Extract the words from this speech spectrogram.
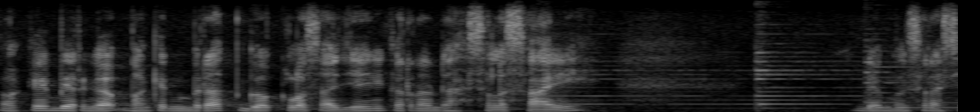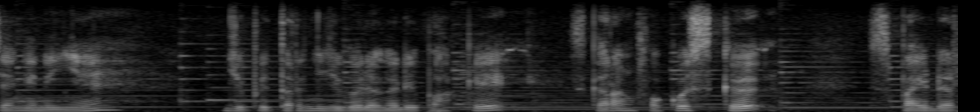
Oke, biar nggak makin berat, gue close aja ini karena udah selesai demonstrasi yang ininya Jupiternya juga udah nggak dipakai. Sekarang fokus ke spider.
